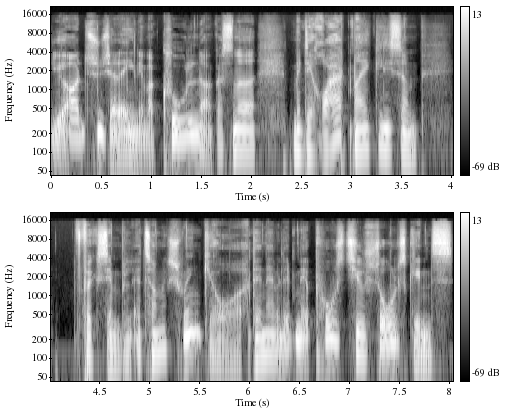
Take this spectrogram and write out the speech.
jo, det synes jeg da egentlig var cool nok og sådan noget, men det rørte mig ikke ligesom for eksempel Atomic Swing gjorde, og den er lidt mere positiv solskins.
